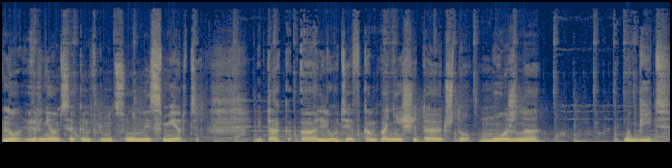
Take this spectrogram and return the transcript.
Но вернемся к информационной смерти. Итак, а, люди в компании считают, что можно убить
